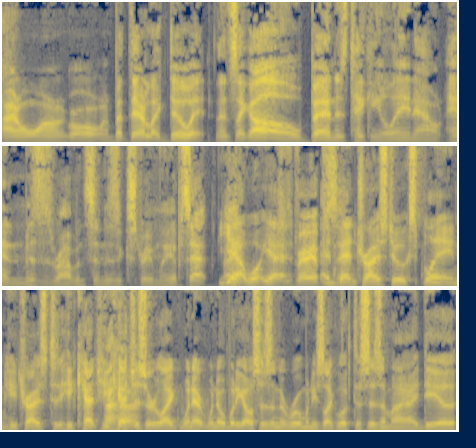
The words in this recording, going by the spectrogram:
I don't want to go, but they're like, "Do it." And it's like, "Oh, Ben is taking Elaine out," and Mrs. Robinson is extremely upset. right? Yeah, well, yeah, she's very upset. And Ben tries to explain. He tries to he catch he Uh-huh. catches her like whenever when nobody else is in the room, and he's like, "Look, this isn't my idea.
